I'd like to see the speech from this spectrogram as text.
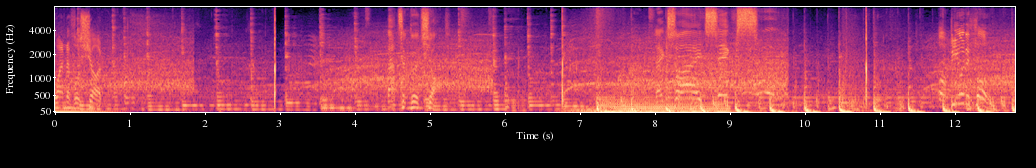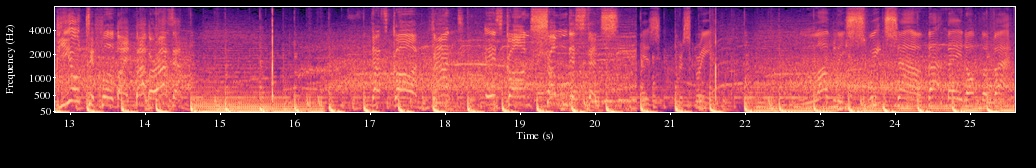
good. That's a wonderful shot. That's a good shot. Leg side, six. Oh, beautiful, beautiful by Babar Azam. That's gone. That is gone some distance. Is for screen. Lovely, sweet sound that made off the bat.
